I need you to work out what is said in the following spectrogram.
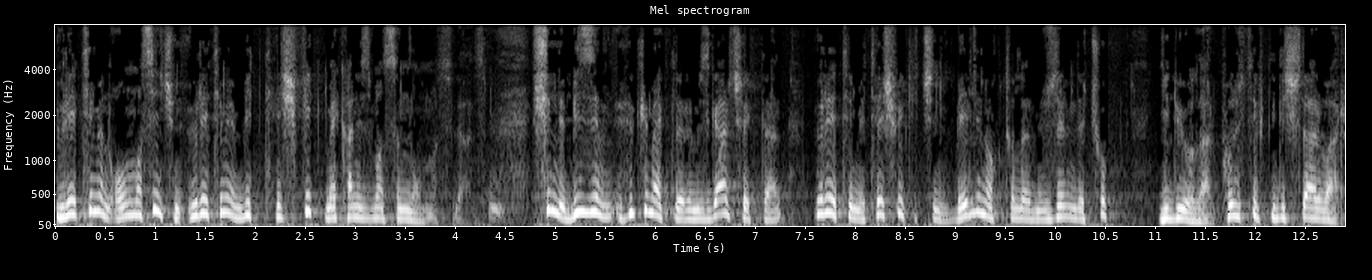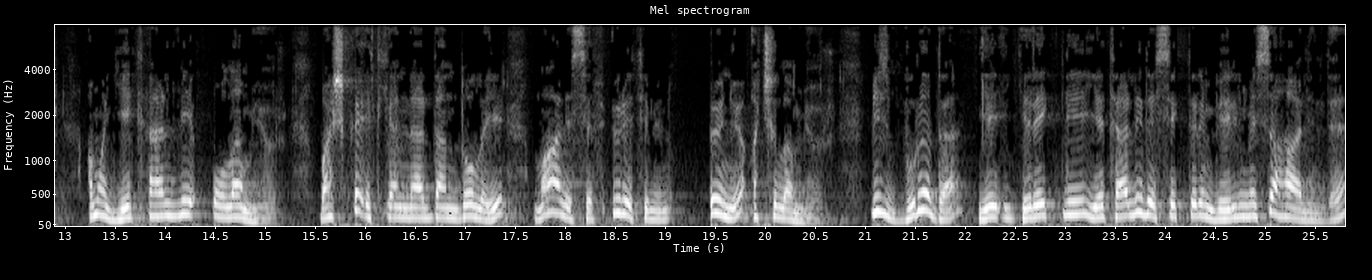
Üretimin olması için üretimin bir teşvik mekanizmasının olması lazım. Şimdi bizim hükümetlerimiz gerçekten üretimi teşvik için belli noktaların üzerinde çok gidiyorlar. Pozitif gidişler var ama yeterli olamıyor. Başka etkenlerden dolayı maalesef üretimin önü açılamıyor. Biz burada ye- gerekli, yeterli desteklerin verilmesi halinde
